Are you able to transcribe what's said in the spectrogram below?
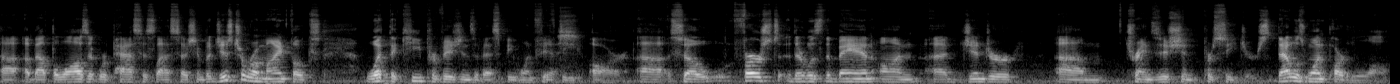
uh, about the laws that were passed this last session, but just to remind folks what the key provisions of SB 150 Yes. are. Uh, so first, there was the ban on uh, gender um, transition procedures. That was one part of the law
